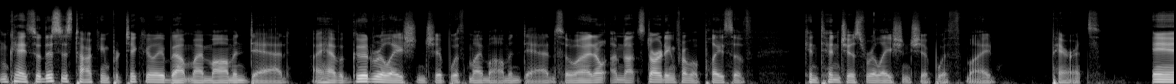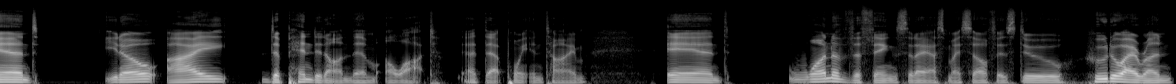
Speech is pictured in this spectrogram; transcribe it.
okay, so this is talking particularly about my mom and dad. I have a good relationship with my mom and dad, so I don't I'm not starting from a place of contentious relationship with my parents. And you know, I depended on them a lot at that point in time. And one of the things that I ask myself is do who do I run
